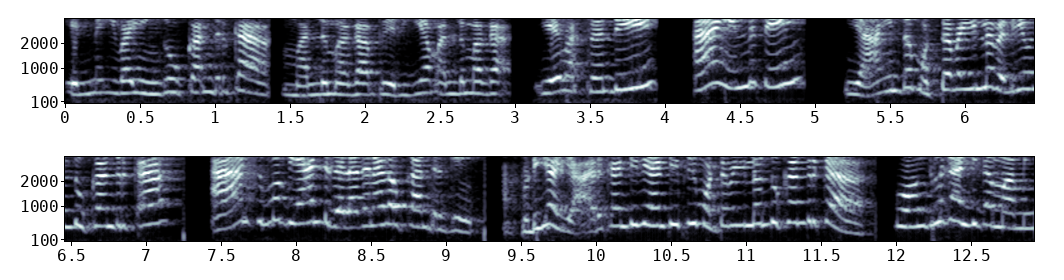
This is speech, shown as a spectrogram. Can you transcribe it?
என்ன இவ இங்க உட்கார்ந்திருக்கா? மல்லு மகா பெரிய மல்லு மகா. ஏ வசந்தி? ஆ என்னதே? யா இந்த மொட்டை வெயில்ல வெளிய வந்து உட்கார்ந்திருக்கா? ஆ சும்மா வியாண்டுதல் அதனால உட்கார்ந்துருக்கேன். அப்படியா யாருக்காண்டி வேண்டி இப்படி மொட்டை வெயில்ல வந்து உட்கார்ந்திருக்கா? உங்களுக்கு கண்டிப்பா மாமி.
